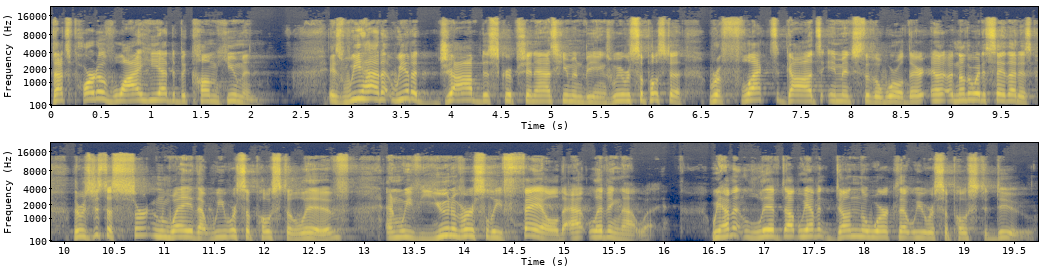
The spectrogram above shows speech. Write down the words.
That's part of why he had to become human. Is we had we had a job description as human beings. We were supposed to reflect God's image to the world. There, another way to say that is there was just a certain way that we were supposed to live, and we've universally failed at living that way. We haven't lived up, we haven't done the work that we were supposed to do.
